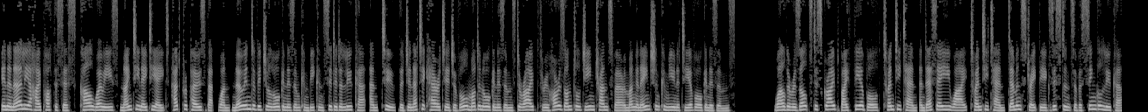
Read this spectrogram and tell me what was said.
In an earlier hypothesis, Carl Woese had proposed that 1 no individual organism can be considered a LUCA, and 2 the genetic heritage of all modern organisms derived through horizontal gene transfer among an ancient community of organisms. While the results described by Theobald 2010 and SAEY 2010 demonstrate the existence of a single LUCA,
